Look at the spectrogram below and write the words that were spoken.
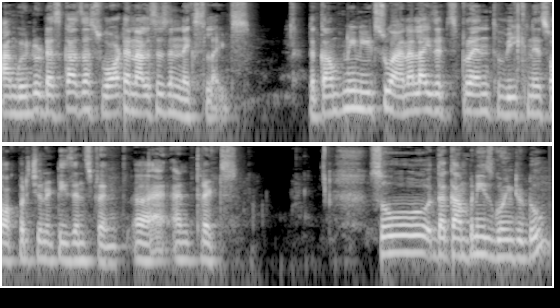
I'm going to discuss the SWOT analysis in next slides. The company needs to analyze its strength, weakness, opportunities, and strength uh, and threats. So the company is going to do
